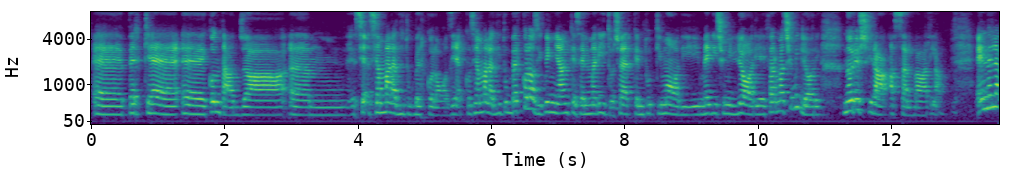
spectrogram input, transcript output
eh, perché eh, contagia, ehm, si, si, ammala di tubercolosi, ecco, si ammala di tubercolosi, quindi anche se il marito cerca in tutti i modi i medici migliori e i farmaci migliori, non riuscirà a salvarla. E nella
